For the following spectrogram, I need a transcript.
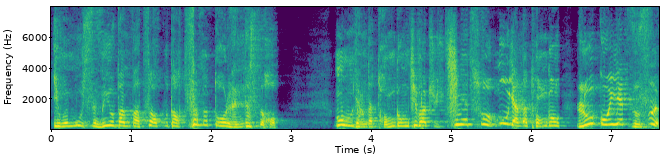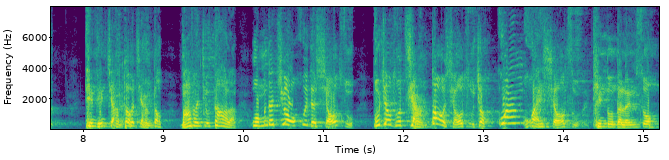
因为牧师没有办法照顾到这么多人的时候，牧养的童工就要去接触牧养的童工。如果也只是天天讲道讲道，麻烦就大了。我们的教会的小组不叫做讲道小组，叫关怀小组。听懂的人说，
